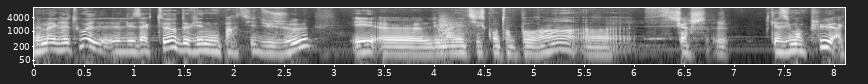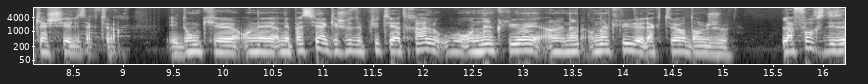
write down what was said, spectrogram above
Mais malgré tout, les acteurs deviennent une partie du jeu et euh, les marionnettistes contemporains euh, cherchent quasiment plus à cacher les acteurs. Et donc, on, est, passé à quelque chose de plus théâtral où on, incluait, inclut l'acteur dans le jeu. La force des,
